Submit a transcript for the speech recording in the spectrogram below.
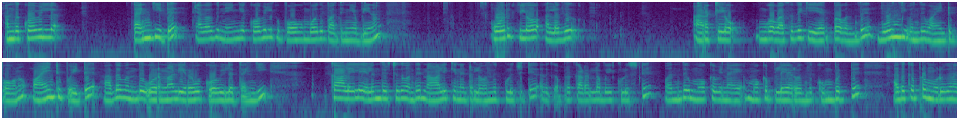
அந்த கோவிலில் தங்கிட்டு அதாவது நீங்கள் கோவிலுக்கு போகும்போது பார்த்தீங்க அப்படின்னா ஒரு கிலோ அல்லது அரை கிலோ உங்கள் வசதிக்கு ஏற்ப வந்து பூந்தி வந்து வாங்கிட்டு போகணும். வாங்கிட்டு போயிட்டு அதை வந்து ஒரு நாள் இரவு கோவிலில் தங்கி காலையில் எழுந்திரிச்சது வந்து நாளை கிணற்றில் வந்து குளிச்சுட்டு அதுக்கப்புறம் கடலில் போய் குளிச்சுட்டு வந்து மோக்க விநாய மோக்க பிள்ளையார் வந்து கும்பிட்டு அதுக்கப்புறம் முருகனை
